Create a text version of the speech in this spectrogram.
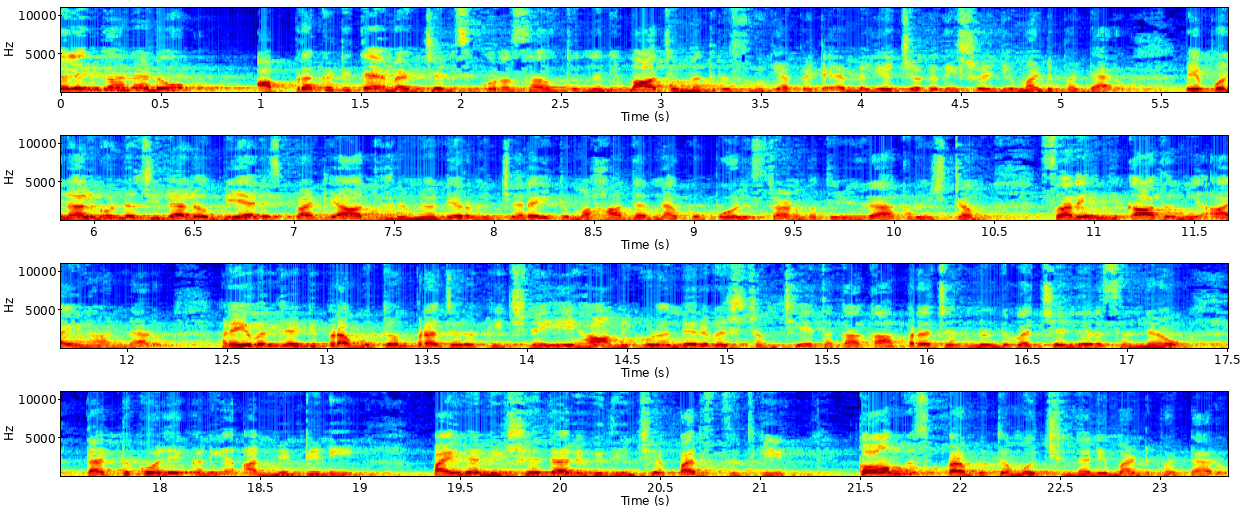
తెలంగాణలో అప్రకటిత ఎమర్జెన్సీ కొనసాగుతుందని మాజీ మంత్రి సూర్యాపేట ఎమ్మెల్యే జగదీష్ రెడ్డి మండిపడ్డారు. రేపు నల్గొండ జిల్లాలో బీఆర్ఎస్ పార్టీ ఆధ్వర్యంలో నిర్వహించే రైతు మహాధర్నాకు పోలీసులు అనుమతి నిరాకరించడం సరైంది కాదని ఆయన అన్నారు. రేవంత్ రెడ్డి ప్రభుత్వం ప్రజలకు ఇచ్చిన ఏ హామీ కూడా నెరవేర్చడం చేతకాక ప్రజల నుండి వచ్చే నిరసనలను తట్టుకోలేకని అన్నింటినీ పైన నిషేధాలు విధించే పరిస్థితికి కాంగ్రెస్ ప్రభుత్వం వచ్చిందని మండిపడ్డారు.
